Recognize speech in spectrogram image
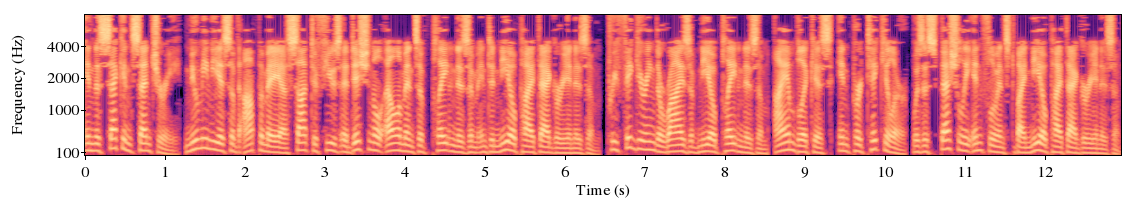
In the 2nd century, Numenius of Apamea sought to fuse additional elements of Platonism into Neopythagoreanism, prefiguring the rise of Neoplatonism. Iamblichus, in particular, was especially influenced by Neopythagoreanism.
